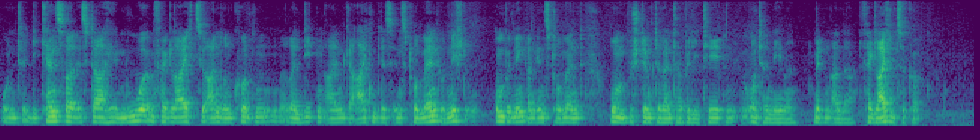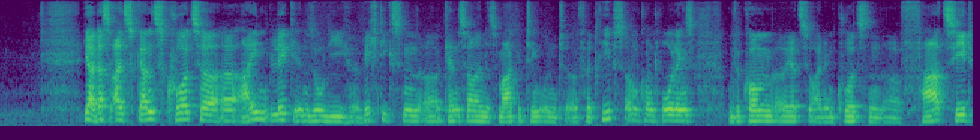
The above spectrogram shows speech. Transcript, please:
und die Kennzahl ist daher nur im Vergleich zu anderen Kundenrenditen ein geeignetes Instrument und nicht unbedingt ein Instrument, um bestimmte Rentabilitäten im Unternehmen miteinander vergleichen zu können. Ja, das als ganz kurzer äh, Einblick in so die wichtigsten äh, Kennzahlen des Marketing- und äh, Vertriebscontrollings. Und wir kommen äh, jetzt zu einem kurzen äh, Fazit,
